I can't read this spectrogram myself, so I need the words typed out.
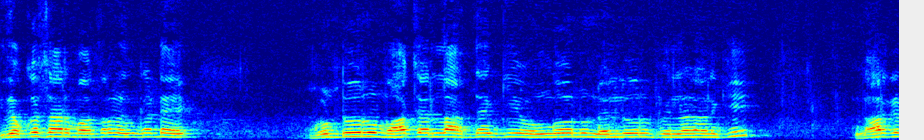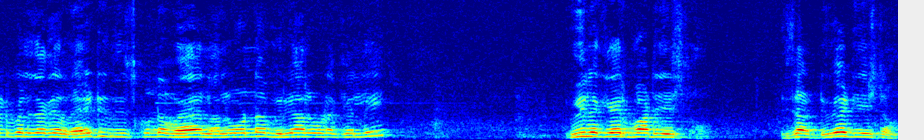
ఇది ఒక్కసారి మాత్రం ఎందుకంటే గుంటూరు మాచర్ల అద్దంకి ఒంగోలు నెల్లూరు వెళ్ళడానికి నార్కెట్పల్లి దగ్గర రైట్కి తీసుకుంటే నల్గొండ నల్గొండ మిర్యాలగూడకి వెళ్ళి వీళ్ళకి ఏర్పాటు చేసినాం. ఈసారి డివైడ్ చేసినాం.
